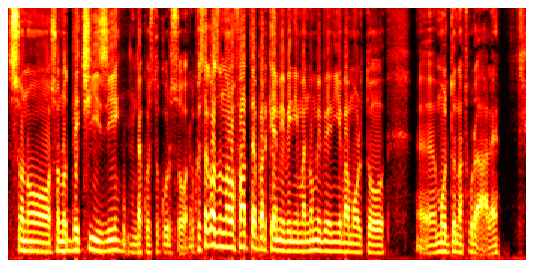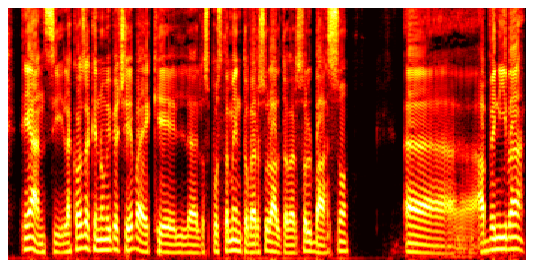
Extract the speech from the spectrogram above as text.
sono, sono decisi da questo cursore. Questa cosa non l'ho fatta perché mi veniva, non mi veniva molto, eh, molto, naturale. E anzi, la cosa che non mi piaceva è che il, lo spostamento verso l'alto verso il basso eh, avveniva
